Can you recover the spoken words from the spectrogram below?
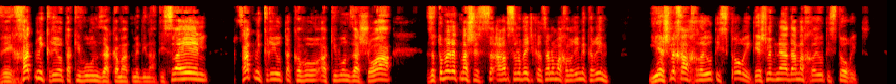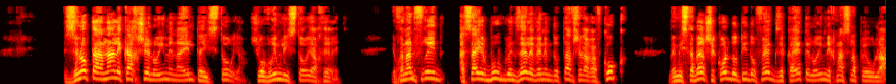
ואחת מקריאות הכיוון זה הקמת מדינת ישראל, אחת מקריאות הכיוון, זה השואה. זאת אומרת, מה שהרב סולובייצ'יק רצה לומר, חברים יקרים, יש לך אחריות היסטורית, יש לבני אדם אחריות היסטורית. זה לא טענה לכך שאלוהים מנהל את ההיסטוריה, שעוברים להיסטוריה אחרת. יוחנן פריד עשה ערבוב בין זה לבין עמדותיו של הרב קוק, ומסתבר שכל דודי דופק זה כעת אלוהים נכנס לפעולה.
